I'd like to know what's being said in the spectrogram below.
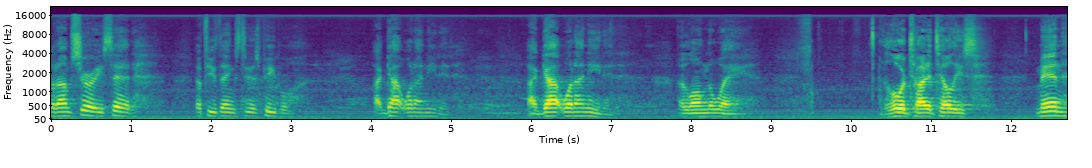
But I'm sure he said a few things to his people. I got what I needed. I got what I needed along the way. The Lord tried to tell these men,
